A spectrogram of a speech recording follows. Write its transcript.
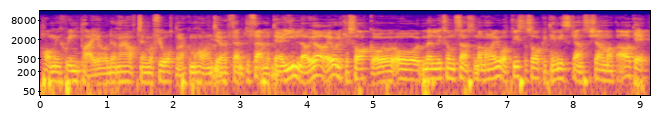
har min skinnpaj och den har jag haft sedan jag var 14 och jag kommer ha den till jag är 55. Utan jag gillar att göra olika saker. Och, och, men liksom sen så när man har gjort vissa saker till en viss gräns så känner man att, ah, okej,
